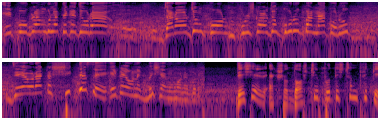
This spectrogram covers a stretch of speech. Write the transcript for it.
এই প্রোগ্রামগুলো থেকে যে ওরা যারা অর্জন কর- পুরস্কার অর্জন করুক বা না করুক যে ওরা একটা শিখতেছে এটাই অনেক বেশি আমি মনে করি। দেশের একশো দশটি প্রতিষ্ঠান থেকে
